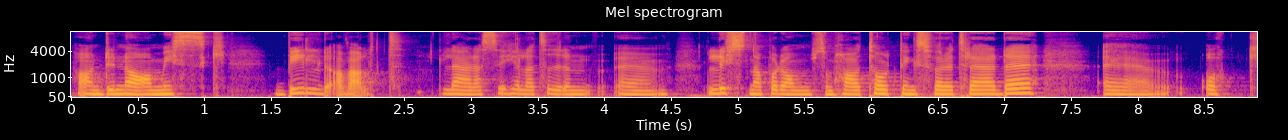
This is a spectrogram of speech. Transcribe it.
ha en dynamisk bild av allt. Lära sig hela tiden, eh, lyssna på de som har tolkningsföreträde eh, och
